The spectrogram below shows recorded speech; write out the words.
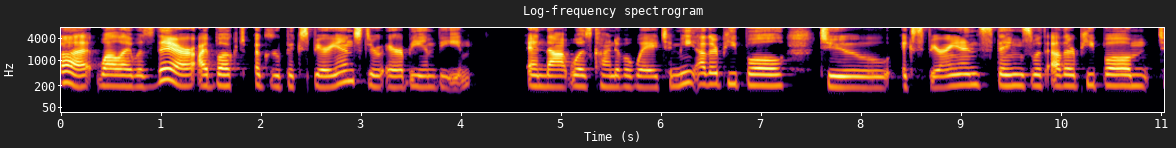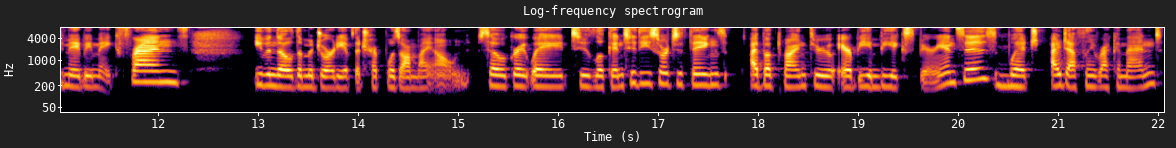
But while I was there, I booked a group experience through Airbnb. And that was kind of a way to meet other people, to experience things with other people, to maybe make friends, even though the majority of the trip was on my own. So, a great way to look into these sorts of things. I booked mine through Airbnb experiences, Mm. which I definitely recommend.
